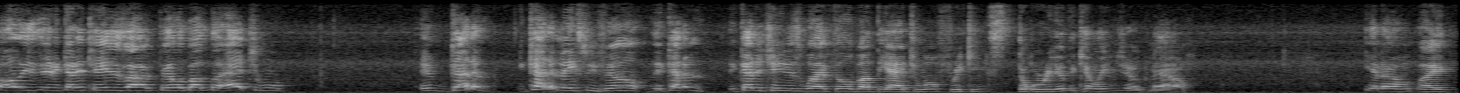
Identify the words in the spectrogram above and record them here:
Holy shit! It kind of changes how I feel about the actual. It kind of, it kind of makes me feel. It kind of, it kind of changes what I feel about the actual freaking story of the Killing Joke now. You know, like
